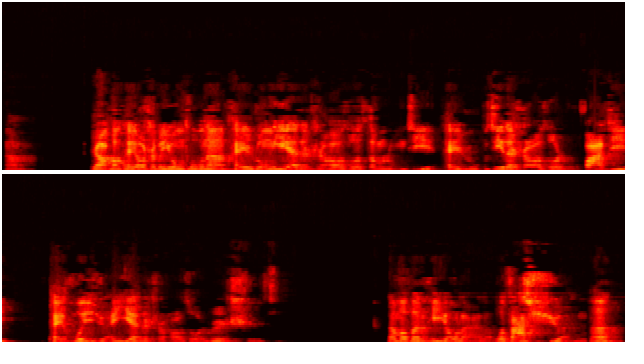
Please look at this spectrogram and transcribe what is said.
啊。然后它有什么用途呢？配溶液的时候做增溶剂，配乳剂的时候做乳化剂，配混悬液的时候做润湿剂。那么问题又来了，我咋选呢？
